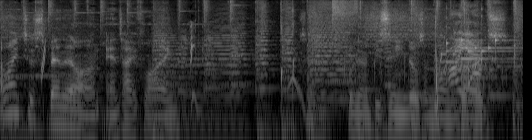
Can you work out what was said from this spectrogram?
I might just spend it on anti-flying. So we're gonna be seeing those annoying Oh,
